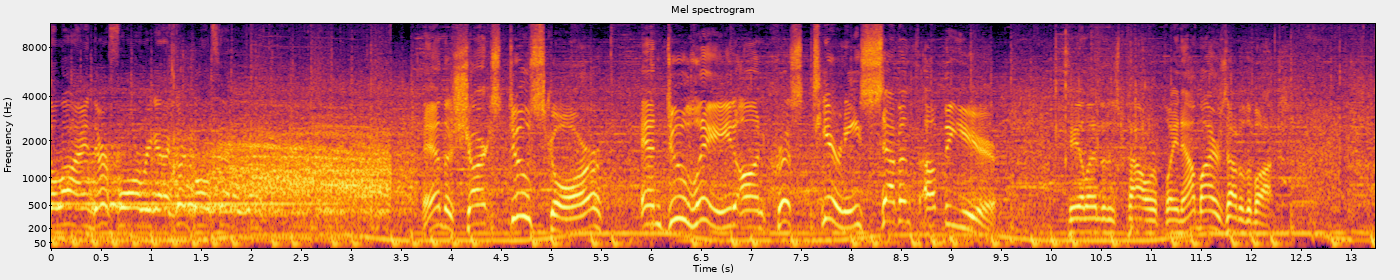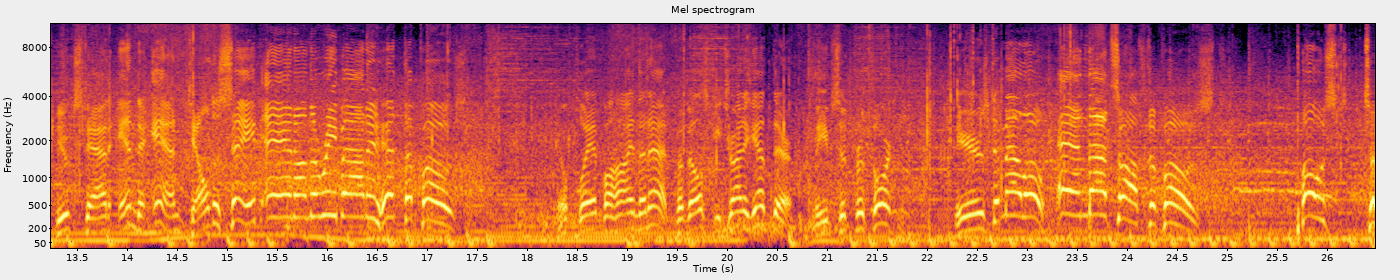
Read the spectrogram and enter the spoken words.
the line. Therefore, we got a good goal center win. And the Sharks do score and do lead on Chris Tierney's seventh of the year. Tail end of this power play now. Myers out of the box. Bjugstad end to end. Dell to save. And on the rebound, it hit the post. He'll play it behind the net. Pavelski trying to get there. Leaves it for Thornton. Here's DeMelo. And that's off the post. Post to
